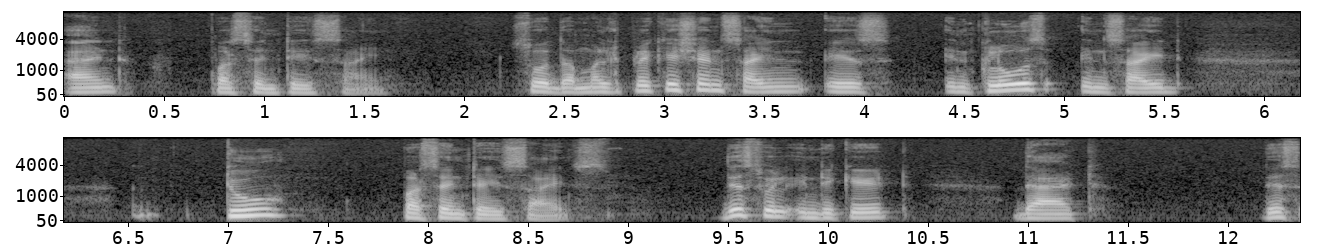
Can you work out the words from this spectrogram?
and percentage sign. So, the multiplication sign is enclosed inside two percentage signs. This will indicate that this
